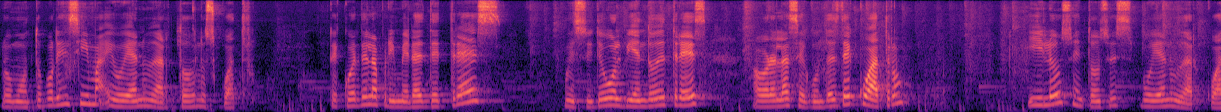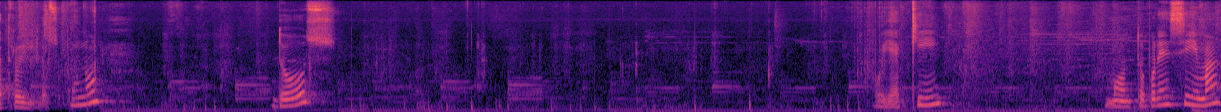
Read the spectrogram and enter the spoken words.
lo monto por encima y voy a anudar todos los cuatro. Recuerde la primera es de 3, me estoy devolviendo de 3, ahora la segunda es de 4 hilos, entonces voy a anudar 4 hilos. 1, 2, voy aquí, monto por encima,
